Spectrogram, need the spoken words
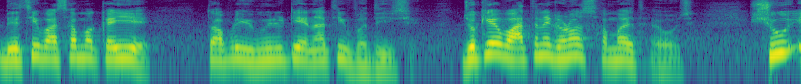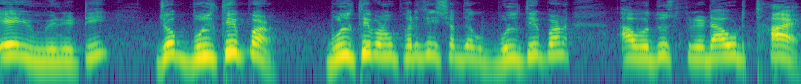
દેશી ભાષામાં કહીએ તો આપણી ઇમ્યુનિટી એનાથી વધી છે. જો કે વાતને ઘણો સમય થયો છે. શું એ ઇમ્યુનિટી જો ભૂલથી પણ ભૂલથી પણ હું ફરીથી શબ્દ ભૂલથી પણ આ વધુ સ્પ્રેડ આઉટ થાય,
